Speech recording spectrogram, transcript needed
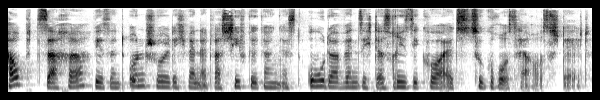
Hauptsache, wir sind unschuldig, wenn etwas schiefgegangen ist oder wenn sich das Risiko als zu groß herausstellt.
